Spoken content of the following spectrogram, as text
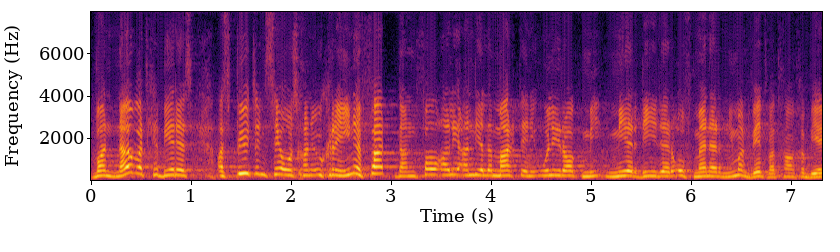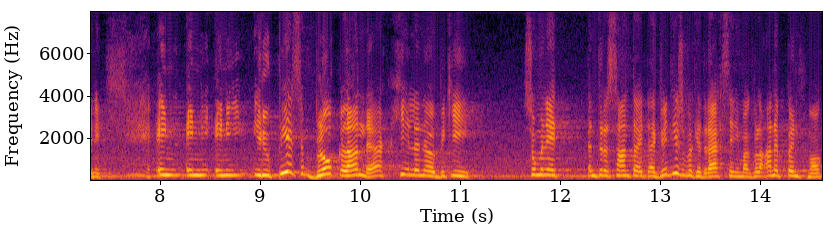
want nou wat gebeur is as Putin sê ons gaan Oekraïne vat, dan val al die aandelemarkte en die olie raak meer duurder of minder. Niemand weet wat gaan gebeur nie. En en en die Europese bloklande, ek gee hulle nou 'n bietjie sommer net interessantheid. Ek weet nie of ek dit reg sê nie, maar ek wil 'n ander punt maak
